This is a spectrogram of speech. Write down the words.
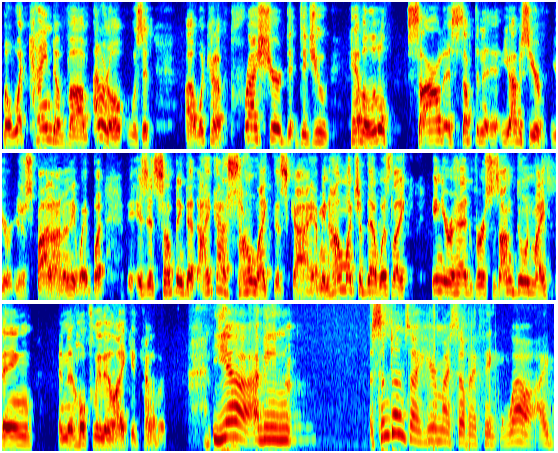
but what kind of um, I don't know was it uh, what kind of pressure did, did you have a little sound as something you obviously you're, you're you're spot on anyway but is it something that I gotta sound like this guy I mean how much of that was like in your head versus I'm doing my thing and then hopefully they like it kind of a Yeah, I mean, sometimes I hear myself and I think, wow, I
